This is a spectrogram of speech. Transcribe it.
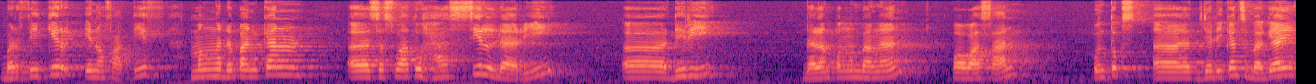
berpikir inovatif, mengedepankan uh, sesuatu hasil dari uh, diri dalam pengembangan wawasan untuk uh, jadikan sebagai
